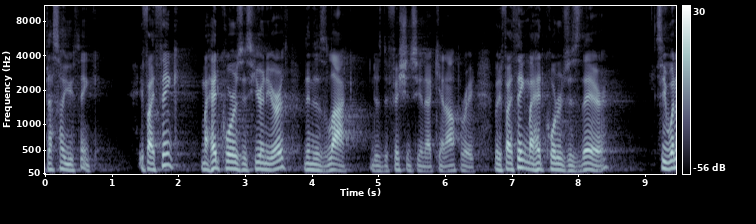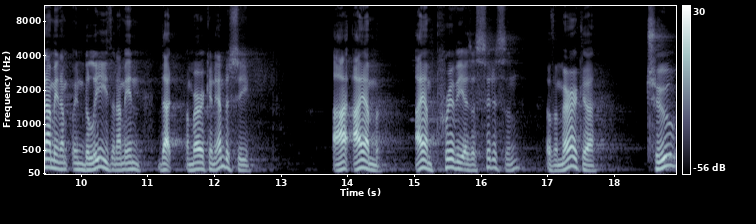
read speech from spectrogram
That's how you think. If I think my headquarters is here on the earth, then there's lack, there's deficiency, and I can't operate. But if I think my headquarters is there, see, when I'm in, in Belize and I'm in that American embassy, I, I, am, I am privy as a citizen of America to,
